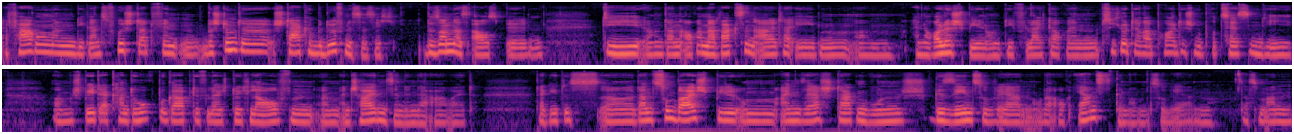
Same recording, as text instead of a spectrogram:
Erfahrungen, die ganz früh stattfinden, bestimmte starke Bedürfnisse sich besonders ausbilden, die äh, dann auch im Erwachsenenalter eben ähm, eine Rolle spielen und die vielleicht auch in psychotherapeutischen Prozessen, die ähm, spät erkannte Hochbegabte vielleicht durchlaufen, ähm, entscheidend sind in der Arbeit. Da geht es äh, dann zum Beispiel um einen sehr starken Wunsch, gesehen zu werden oder auch ernst genommen zu werden. Dass man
